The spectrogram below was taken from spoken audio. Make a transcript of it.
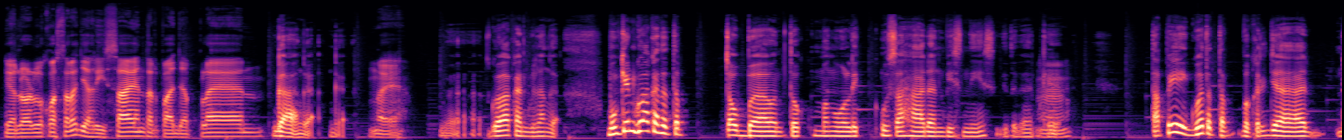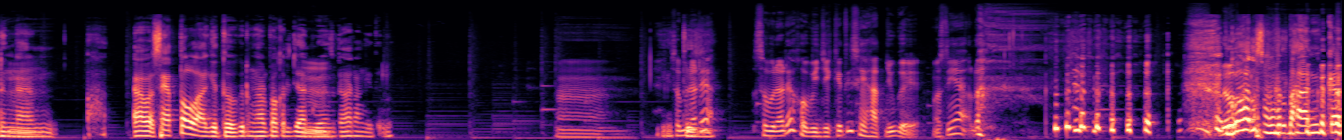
ya roller coaster aja resign tanpa ada plan, nggak nggak nggak nggak ya? gue akan bilang nggak mungkin gue akan tetap coba untuk mengulik usaha dan bisnis gitu kan kayak Hmm. tapi gue tetap bekerja dengan uh, settle lah gitu dengan pekerjaan gue Hmm. yang sekarang gitu loh Hmm. Gitu Sebenarnya sebenarnya hobi JKT sehat juga ya. Maksudnya lo gue harus mempertahankan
